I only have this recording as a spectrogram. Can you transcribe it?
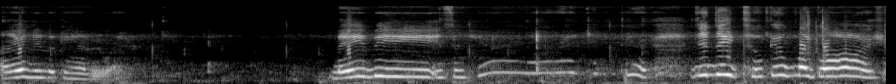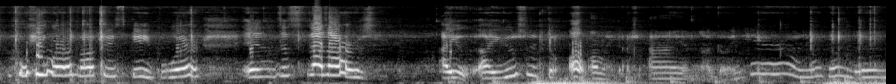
I'm really looking everywhere. Maybe it's in here. Did they took it? Oh my gosh. We were about to escape. Where is the scissors? I I used it to oh oh my gosh. I am not going here. I'm not going there. I'm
